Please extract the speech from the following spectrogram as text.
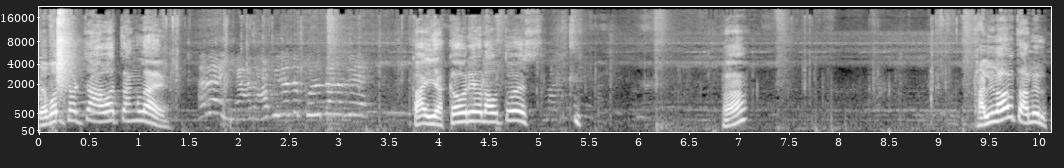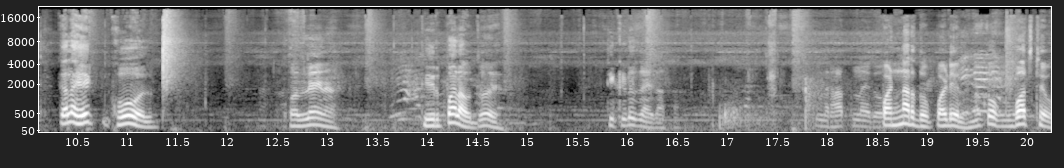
डबल शॉटचा आवाज चांगला आहे अरे यार अभी तर पुढे चालू दे काय एकावर लावतोयस? हा? खाली लाव चालेल. त्याला हे खोल. पडलंय ना. तिरपा लावतोय. तिकडे जायचं असा राहत नाही तो. पडणार तो पडेल. नको उभाच ठेव.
